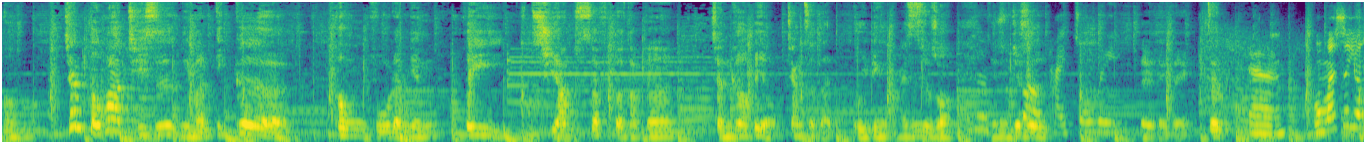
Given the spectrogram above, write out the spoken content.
哦，这样的话，其实你们一个空服人员会需要 serve 多少个乘客？会有这样子的规定吗？还是就是说，你们就是多少排座位？对对对，这嗯，我们是用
